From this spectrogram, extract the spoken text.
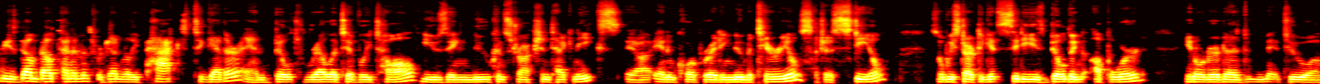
these dumbbell tenements were generally packed together and built relatively tall, using new construction techniques uh, and incorporating new materials such as steel. So we start to get cities building upward in order to to uh,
